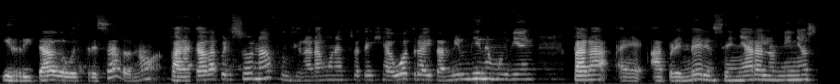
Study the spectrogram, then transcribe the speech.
irritado o estresado, ¿no? Para cada persona funcionarán una estrategia u otra y también viene muy bien para eh, aprender, enseñar a los niños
